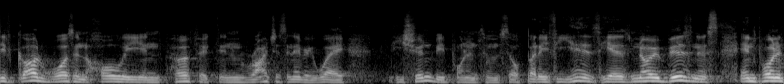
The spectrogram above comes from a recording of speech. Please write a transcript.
See, if God wasn't holy and perfect and righteous in every way, he shouldn't be pointing to himself. But if he is, he has no business in pointing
